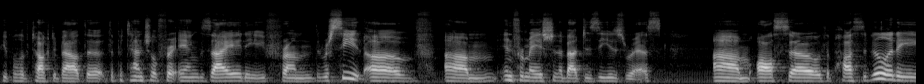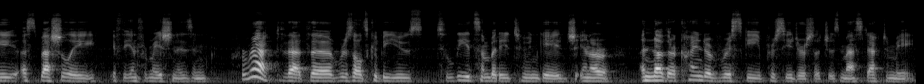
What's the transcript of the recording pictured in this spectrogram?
people have talked about the, the potential for anxiety from the receipt of um, information about disease risk. Um, also, the possibility, especially if the information is in correct that the results could be used to lead somebody to engage in a, another kind of risky procedure, such as mastectomy,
